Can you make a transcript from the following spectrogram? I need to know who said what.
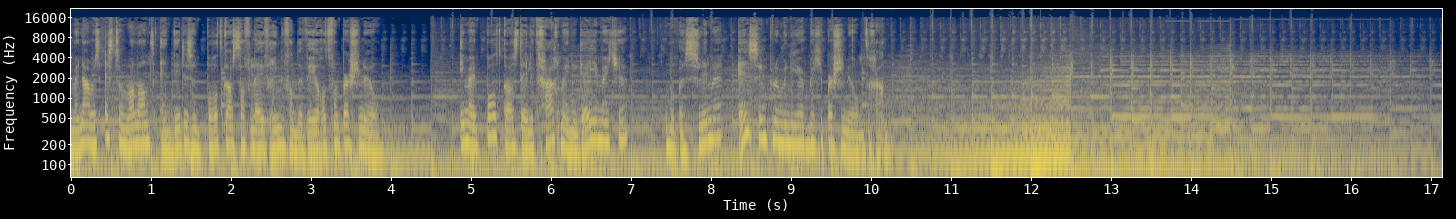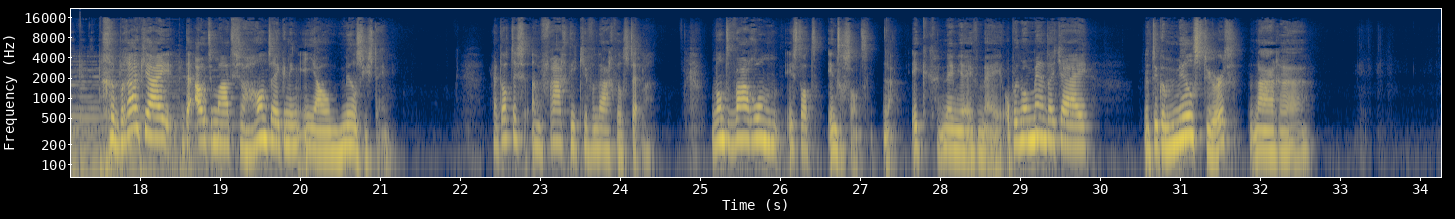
Speaker 1: Mijn naam is Esther Malland en dit is een podcastaflevering van de Wereld van Personeel. In mijn podcast deel ik graag mijn ideeën met je om op een slimme en simpele manier met je personeel om te gaan. Gebruik jij de automatische handtekening in jouw mailsysteem? Ja, dat is een vraag die ik je vandaag wil stellen. Want waarom is dat interessant? Nou, ik neem je even mee. Op het moment dat jij natuurlijk een mail stuurt naar, uh,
